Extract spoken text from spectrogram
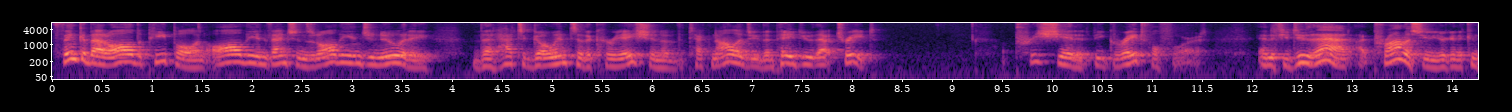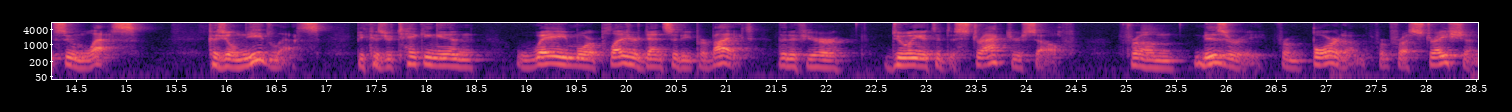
Think about all the people and all the inventions and all the ingenuity that had to go into the creation of the technology that made you that treat appreciate it, be grateful for it. And if you do that, I promise you, you're going to consume less because you'll need less because you're taking in way more pleasure density per bite than if you're doing it to distract yourself from misery, from boredom, from frustration,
